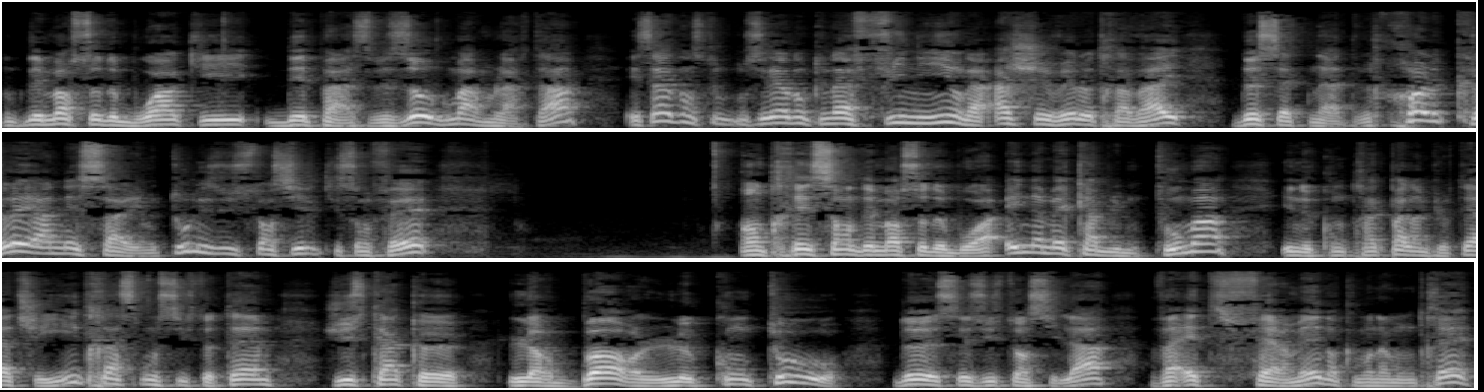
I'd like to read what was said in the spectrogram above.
donc les morceaux de bois qui dépassent. Et ça, donc, on considère donc on a fini, on a achevé le travail de cette natte. Tous les ustensiles qui sont faits en tressant des morceaux de bois. Et Tuma, ils ne contractent pas l'impureté jusqu'à que leur bord, le contour de ces ustensiles-là va être fermé. Donc, comme on a montré,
